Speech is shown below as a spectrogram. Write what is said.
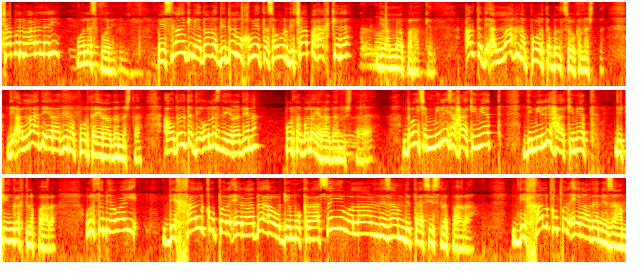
چا پورې باړه لري ولس پورې په اسلام کې به دغه دغه قوه تصور د چا په حق کې ده دی الله په حق کې ده الته دی الله نه پورته بل څوک نشته دی الله د اراده نه پورته اراده نشته او دلته د اولس د اراده نه ورته بل اراده نشته دوی چې ملي حاکمیت د ملي حاکمیت د ټینګښت لپاره ورسته بیا وایي د خلکو پر اراده او دیموکراسي ولاړ نظام د تاسیس لپاره د خلکو پر اراده نظام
